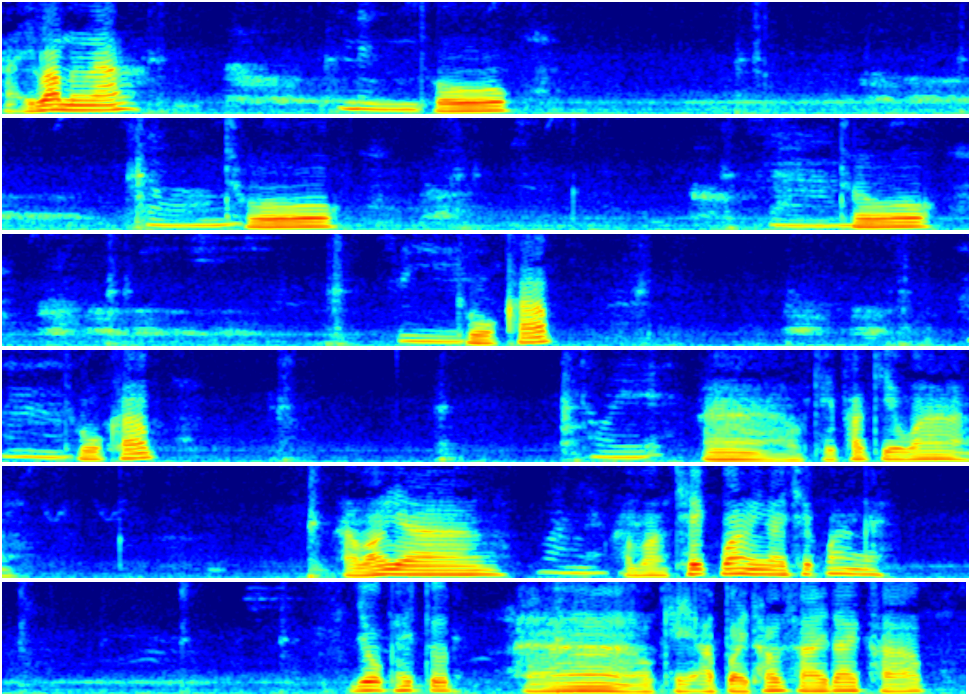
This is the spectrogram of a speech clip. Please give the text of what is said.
อะอีกรอบหนึ่งนะ หนึ่งถูก สองถูก สามถูก สี่ถูกครับ ห้าถูกครับ ถอย อ่า โอเค พักเกียร์ว่าง อ่าว่างยางวางแล้วอ่าว่างเช็คว่างยังไง เช็คว่างไง ยกให้ตุดอ่าโอเคอะปล่อยเท้าซ้ายได้ครับ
